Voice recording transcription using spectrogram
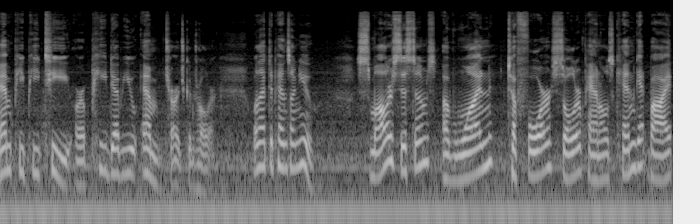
MPPT or a PWM charge controller. Well that depends on you. Smaller systems of one to four solar panels can get by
